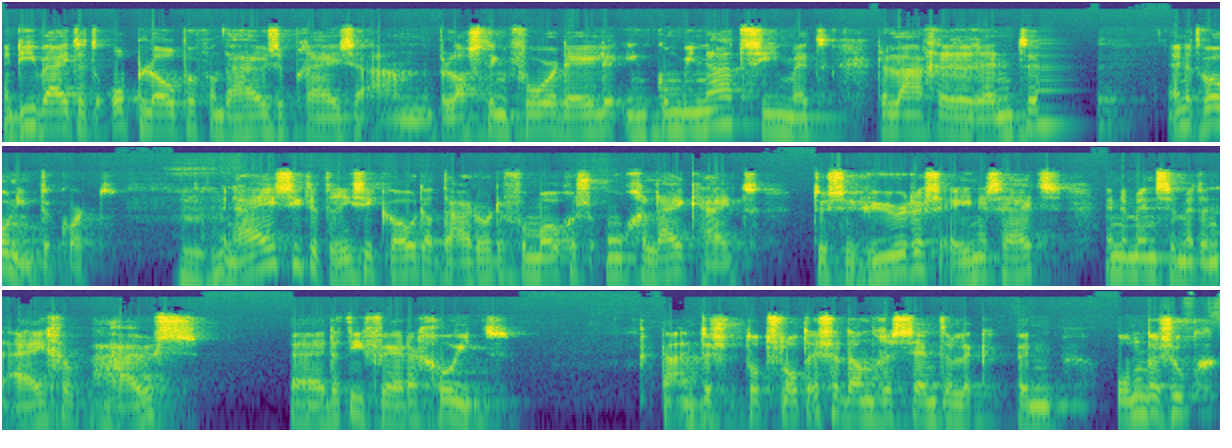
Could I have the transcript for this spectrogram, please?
En die wijt het oplopen van de huizenprijzen aan belastingvoordelen in combinatie met de lagere rente en het woningtekort. Mhm. En hij ziet het risico dat daardoor de vermogensongelijkheid tussen huurders enerzijds en de mensen met een eigen huis, uh, dat die verder groeit. Nou, dus, tot slot is er dan recentelijk een onderzoek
